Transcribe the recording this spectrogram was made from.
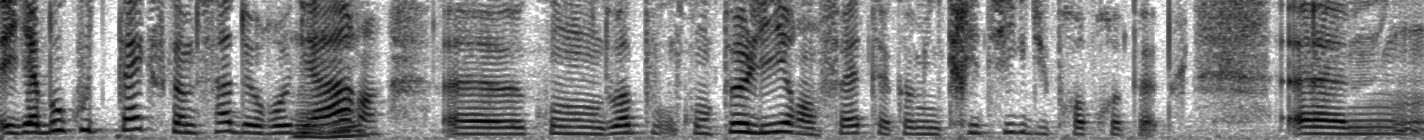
Et il y a beaucoup de textes comme ça, de regards mhm. euh, qu'on doit, qu'on peut lire en fait comme une critique du propre peuple. Euh,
